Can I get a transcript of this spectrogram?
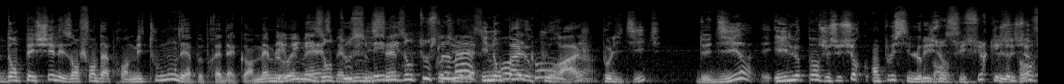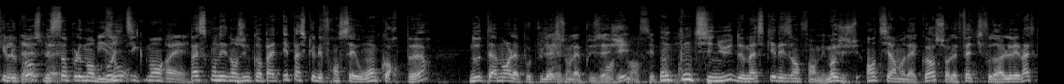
d'empêcher les enfants d'apprendre. Mais tout le monde est à peu près d'accord. Même mais oui, mais ils ont tous, mais ils ont tous le masque. Ils n'ont pas le courage politique de dire, et ils le pensent, je suis sûr qu'en plus ils le pensent. J'en suis sûr qu'ils le, pensent, mais simplement politiquement, parce qu'on est dans une campagne et parce que les Français ont encore peur, notamment la population la plus âgée, on continue de masquer les enfants. Mais moi, je suis entièrement d'accord sur le fait qu'il faudra lever le masque.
